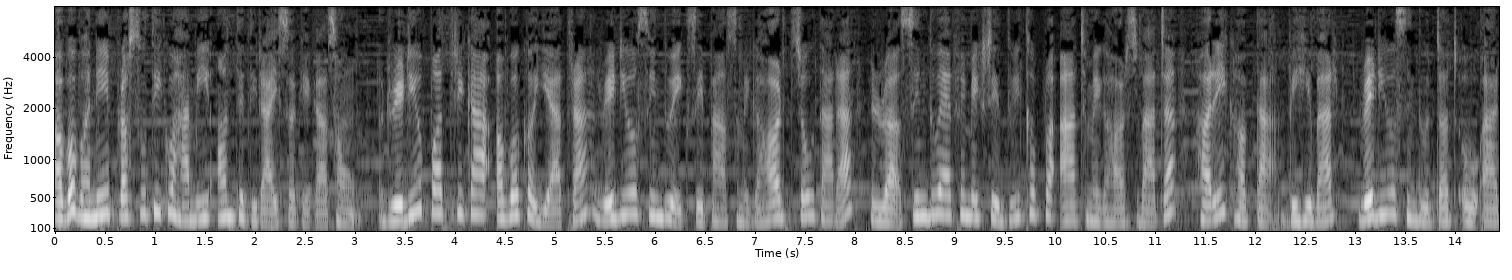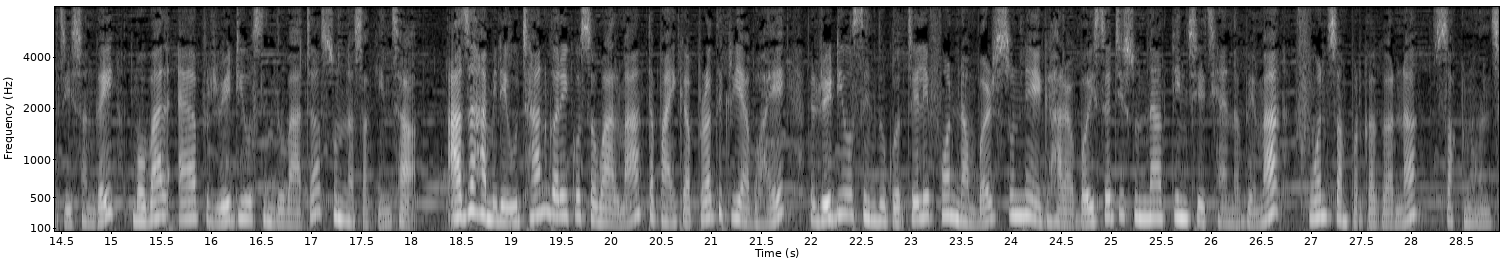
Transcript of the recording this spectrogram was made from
अब भने प्रस्तुतिको हामी अन्त्यतिर आइसकेका छौं। रेडियो पत्रिका अबको यात्रा रेडियो सिन्धु एक सय पाँच मेगा हर्च चौतारा र सिन्धु एफएम एक सय दुई थोप्लो आठ मेगा हर्चबाट हरेक हप्ता बिहिबार रेडियो सिन्धु डट ओआरजी सँगै मोबाइल एप रेडियो सिन्धुबाट सुन्न सकिन्छ। आज हामीले उठान गरेको सवालमा तपाईँका प्रतिक्रिया भए रेडियो सिन्धुको टेलिफोन नम्बर शून्य एघार बैसठी शून्य तीन सय छ्यानब्बेमा फोन सम्पर्क गर्न सक्नुहुन्छ।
